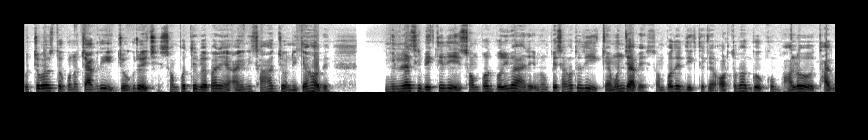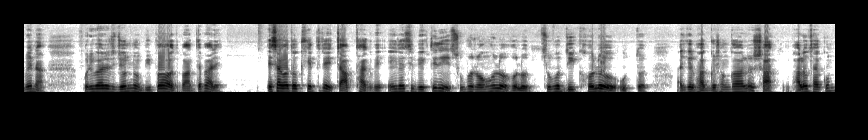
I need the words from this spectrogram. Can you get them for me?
উচ্চবস্ত কোনো চাকরির যোগ রয়েছে। সম্পত্তির ব্যাপারে আইনি সাহায্য নিতে হবে। মীনরাশির ব্যক্তিদের সম্পদ, পরিবার এবং পেশাগত দিক কেমন যাবে? সম্পদের দিক থেকে অর্থভাগ্য খুব ভালো থাকবে না। পরিবারের জন্য বিপদ বাঁধতে পারে। পেশাগত ক্ষেত্রে চাপ থাকবে। এই রাশির ব্যক্তিদের শুভ রং হলো হলুদ, শুভ দিক হলো উত্তর। আজকের ভাগ্য সংখ্যা হলো সাত। ভালো থাকুন,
